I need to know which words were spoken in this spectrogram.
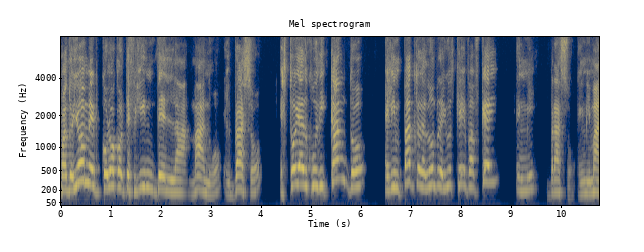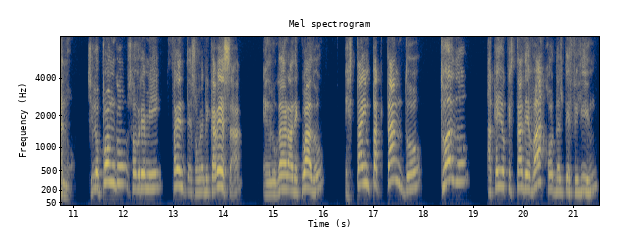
Cuando yo me coloco el tefilín de la mano, el brazo, estoy adjudicando el impacto del nombre Yud Kei en mi brazo, en mi mano. Si lo pongo sobre mi frente, sobre mi cabeza, en lugar adecuado, está impactando todo aquello que está debajo del tefilín,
